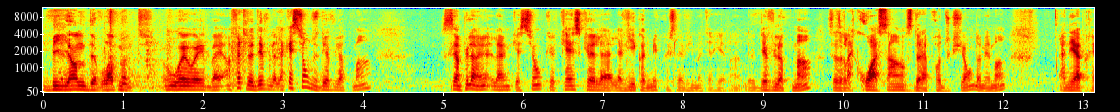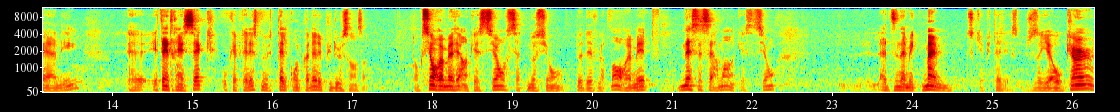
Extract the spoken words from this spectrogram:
beyond development? Oui, oui. Ben, en fait, la question du développement, c'est un peu la, même question que qu'est-ce que la, vie économique, qu'est-ce que la vie matérielle. Hein? Le développement, c'est-à-dire la croissance de la production, année après année, est intrinsèque au capitalisme tel qu'on le connaît depuis 200 ans. Donc, si on remet en question cette notion de développement, on remet nécessairement en question la dynamique même du capitalisme. Il n'y a aucun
